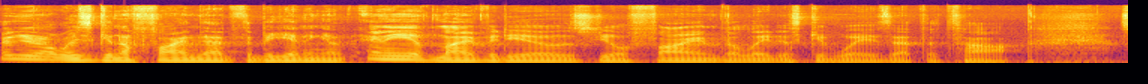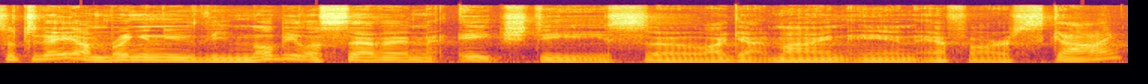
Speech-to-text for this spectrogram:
And you're always going to find that at the beginning of any of my videos, you'll find the latest giveaways at the top. So today I'm bringing you the Mobula 7 HD. So I got mine in FrSky.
